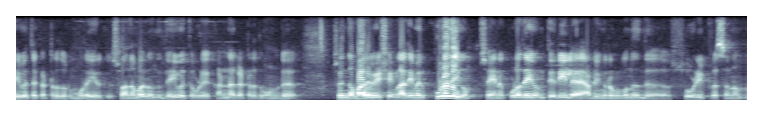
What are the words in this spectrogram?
தெய்வத்தை கட்டுறது ஒரு முறை இருக்குது ஸோ அந்த மாதிரி வந்து தெய்வத்தோடைய கண்ணை கட்டுறதும் உண்டு. ஸோ இந்த மாதிரி விஷயங்கள் அதேமாதிரி குலதெய்வம். ஸோ எனக்கு குலதெய்வம் தெரியல அப்படிங்கிறவங்களுக்கு வந்து இந்த சோழி பிரசனம்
